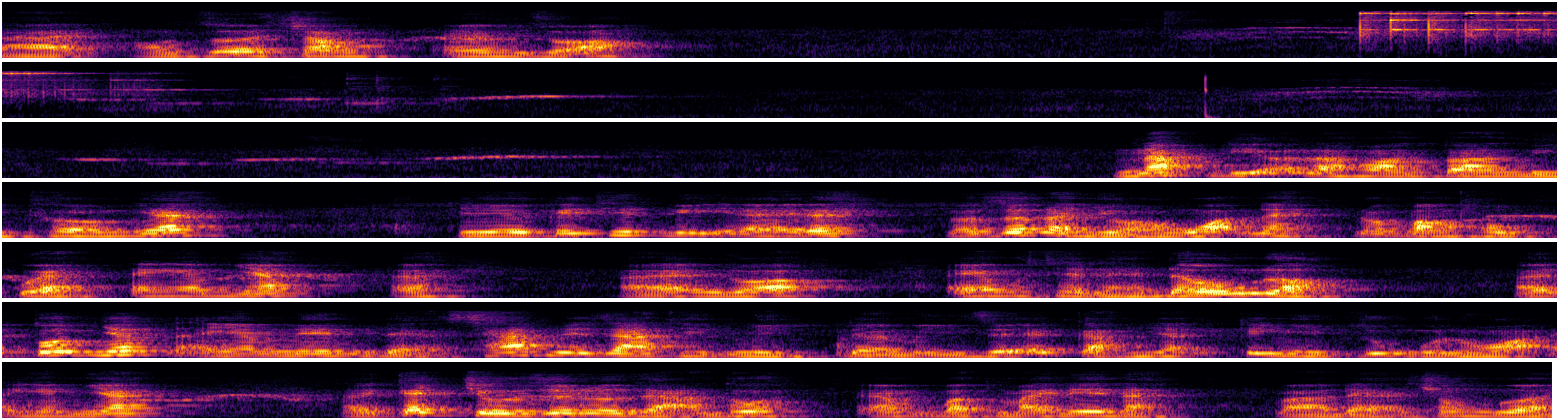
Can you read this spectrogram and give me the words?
đấy hột rất là trong em rõ. Nắp đĩa là hoàn toàn bình thường nhé. Thì cái thiết bị này đây nó rất là nhỏ gọn đây nó bằng hộp quẹt anh em nhé. Đây đấy, em rõ. Em có thể để đâu cũng được. Đấy, tốt nhất anh em nên để sát với da thịt mình để mình dễ cảm nhận cái nhịp rung của nó anh em nhé đấy, cách chơi rất đơn giản thôi. Em bật máy lên này và để cho người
